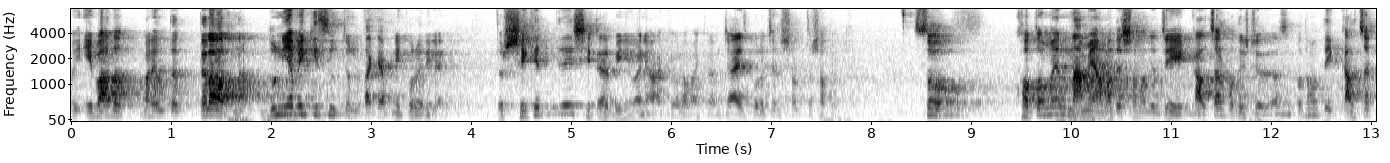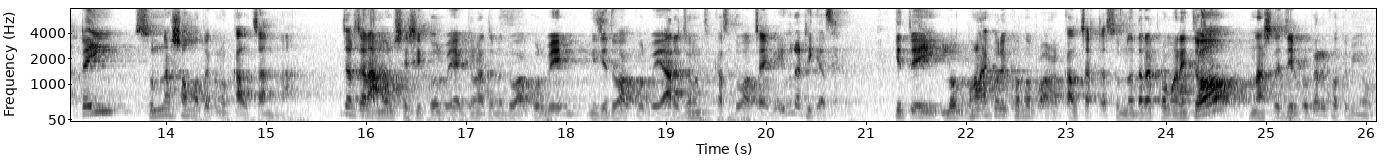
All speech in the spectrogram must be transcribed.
ওই এবাদত মানে তেলাওয়াত না, দুনিয়াবি কিছুর জন্য তাকে আপনি করে দিলেন। তো সেক্ষেত্রে সেটার বিনিময়ে আমাকে ওলামা ইকরাম জায়েজ বলেছেন শর্ত সাপেক্ষে। সো খতমের নামে আমাদের সমাজে যে কালচার প্রতিষ্ঠিত আছে, প্রথমত এই কালচারটাই সুন্নাসম্মত কোনো কালচার না। যার যার আমল শেষে করবে, একজন একজনের দোয়া করবে, নিজে দোয়া করবে আরেকজনের কাছে দোয়া চাইবে, এগুলো ঠিক আছে। কিন্তু এই লোক ভাড়া করে খতম পড়ানোর কালচারটা সুন্না দ্বারা প্রমাণিত না, সেটা যে প্রকারের খতমই হোক।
